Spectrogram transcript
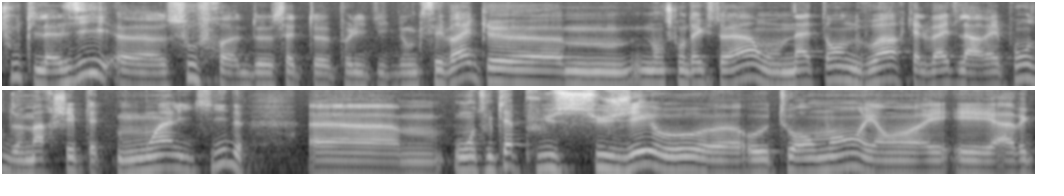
toute l'Asie euh, souffre de cette politique. Donc c'est vrai que dans ce contexte-là, on attend de voir quelle va être la réponse de marchés peut-être moins liquides. Euh, ou en tout cas plus sujet au, euh, au tourment et, et, avec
